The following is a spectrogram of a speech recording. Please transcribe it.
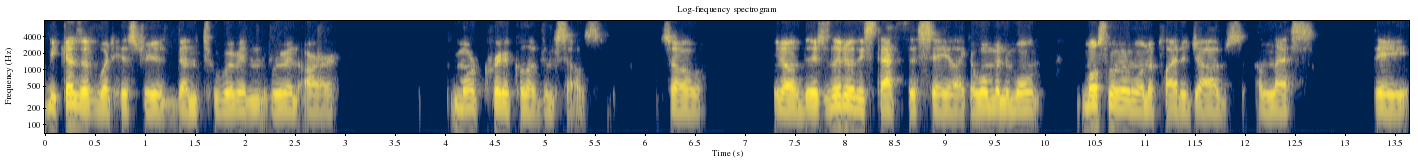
because of what history has done to women, women are more critical of themselves. So, you know, there's literally stats that say like a woman won't, most women won't apply to jobs unless they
